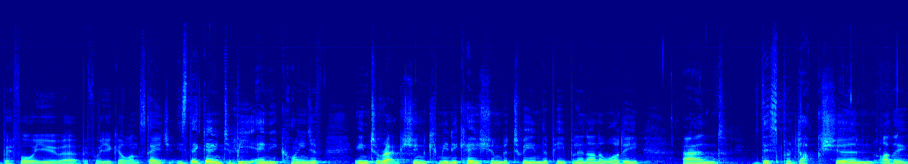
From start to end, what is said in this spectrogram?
before you uh, before you go on stage. Is there going to be any kind of interaction, communication between the people in Anawadi and this production? Are they?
